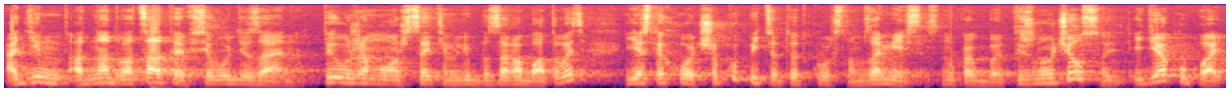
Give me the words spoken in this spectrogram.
1, 1 двадцатая всего дизайна. Ты уже можешь с этим либо зарабатывать, если хочешь купить этот курс там, за месяц. Ну, как бы, ты же научился, иди окупай.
